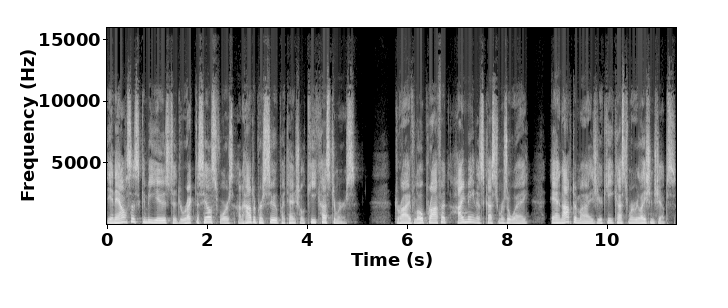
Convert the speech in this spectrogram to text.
The analysis can be used to direct the sales force on how to pursue potential key customers, drive low profit, high maintenance customers away, and optimize your key customer relationships.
